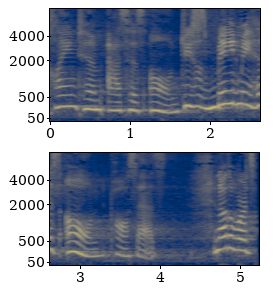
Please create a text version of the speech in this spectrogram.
claimed him as his own. Jesus made me his own, Paul says. In other words,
